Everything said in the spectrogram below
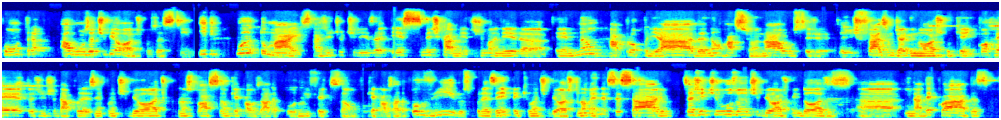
contra alguns antibióticos assim. E quanto mais a gente utiliza esses medicamentos de maneira é, não apropriada, não racional, ou seja, a gente faz um diagnóstico que é incorreto, a gente dá, por exemplo, antibiótico numa situação que é causada por uma infecção que é causada por vírus, por exemplo, em que o antibiótico não é necessário, se a gente usa o antibiótico em doses ah, inadequadas,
